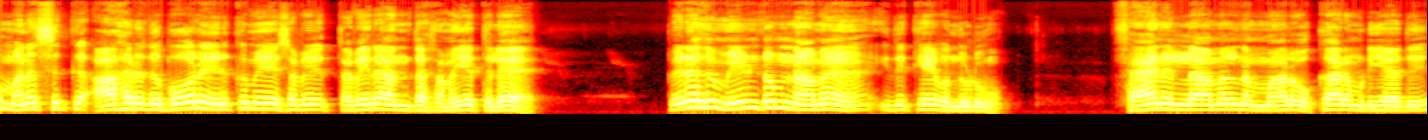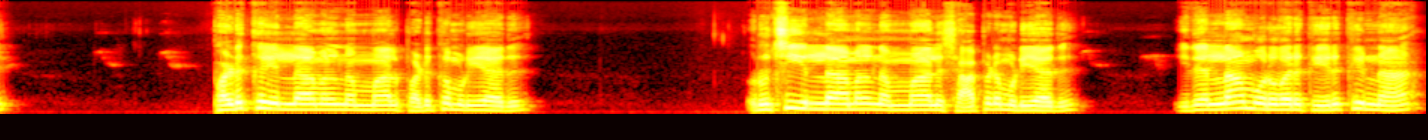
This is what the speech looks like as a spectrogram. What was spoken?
மனசுக்கு ஆகிறது போல இருக்குமே சமய தவிர அந்த சமயத்தில் பிறகு மீண்டும் நாம் இதுக்கே வந்துடுவோம். ஃபேன் இல்லாமல் நம்மால் உட்கார முடியாது. படுக்கை இல்லாமல் நம்மால் படுக்க முடியாது. ருச்சி இல்லாமல் நம்மால் சாப்பிட முடியாது. இதெல்லாம் ஒருவருக்கு இருக்குன்னா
